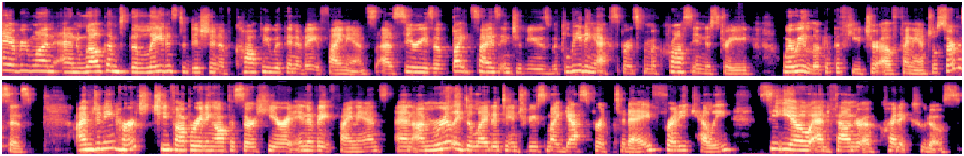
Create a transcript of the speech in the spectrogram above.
Hi, everyone, and welcome to the latest edition of Coffee with Innovate Finance, a series of bite sized interviews with leading experts from across industry where we look at the future of financial services. I'm Janine Hirsch, Chief Operating Officer here at Innovate Finance, and I'm really delighted to introduce my guest for today, Freddie Kelly, CEO and founder of Credit Kudos.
